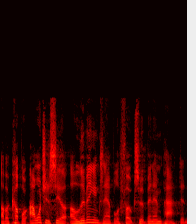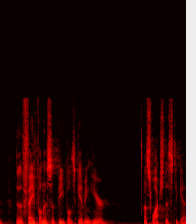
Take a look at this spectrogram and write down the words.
of a couple. I want you to see a, a living example of folks who have been impacted through the faithfulness of people's giving here. Let's watch this together.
